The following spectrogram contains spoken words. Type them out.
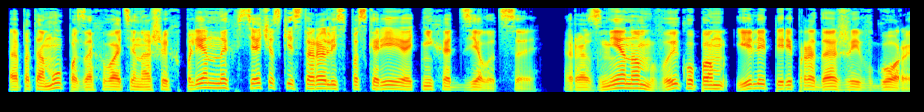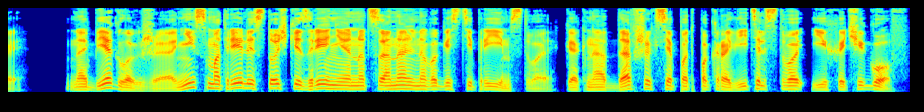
а потому по захвате наших пленных всячески старались поскорее от них отделаться, разменом, выкупом или перепродажей в горы. На беглых же они смотрели с точки зрения национального гостеприимства, как на отдавшихся под покровительство их очагов,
